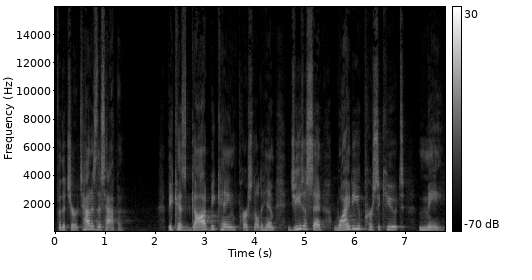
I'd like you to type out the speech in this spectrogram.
for the church. How does this happen? Because God became personal to him. Jesus said, Why do you persecute me?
